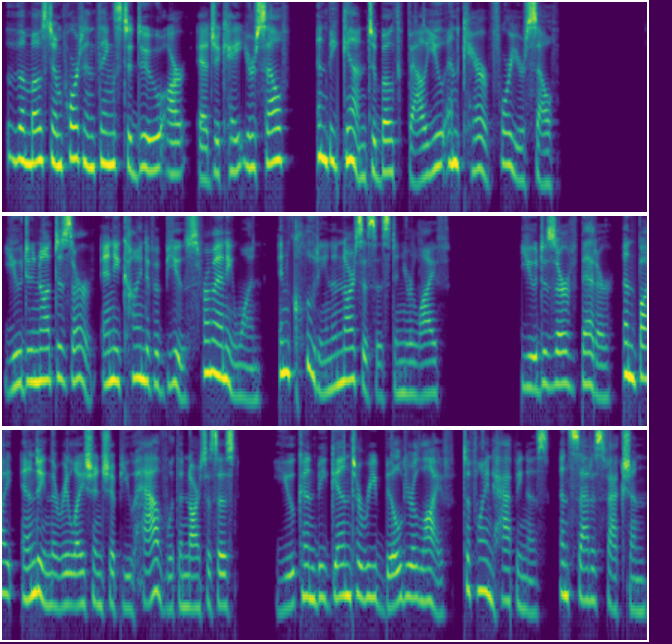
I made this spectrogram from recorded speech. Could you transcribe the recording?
The most important things to do are educate yourself and begin to both value and care for yourself. You do not deserve any kind of abuse from anyone including a narcissist in your life. You deserve better, and by ending the relationship you have with a narcissist, you can begin to rebuild your life to find happiness and satisfaction.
